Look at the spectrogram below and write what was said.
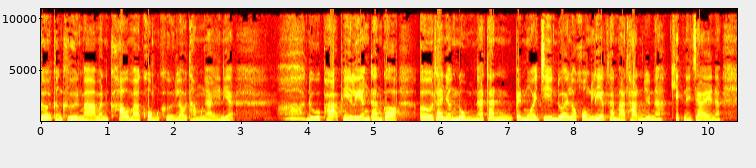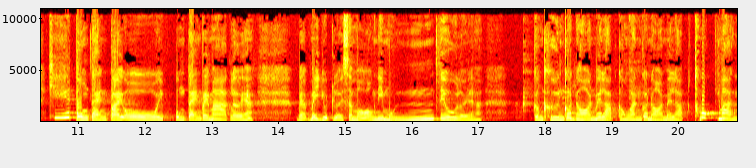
เกิดกลางคืนมามันเข้ามาข่มขืนเราทำไงเนี่ย ดูพระพี่เลี้ยงท่านก็ เออท่านยังหนุ่มนะ ท่านเป็นมวยจีนด้วยเราคงเรียกท่านมาทันอยู่นะคิดในใจนะคิดปรุงแต่งไปโอ้ยปรุงแต่งไปมากเลยค่ะแบบไม่หยุดเลยสมองนี่หมุนติ้วเลยนะคะกลางคืนก็นอนไม่หลับกลางวันก็นอนไม่หลับทุกมากจ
